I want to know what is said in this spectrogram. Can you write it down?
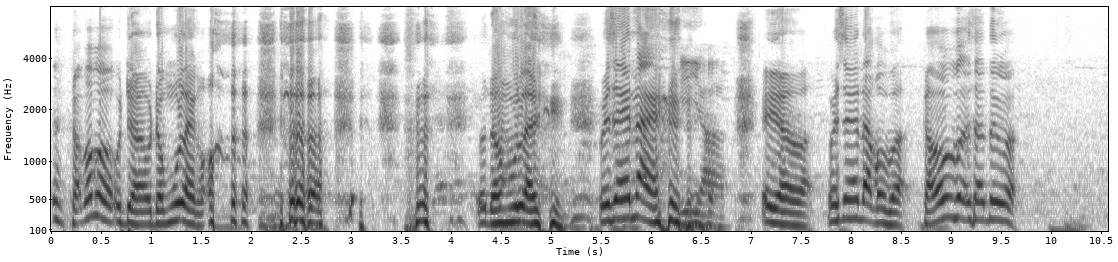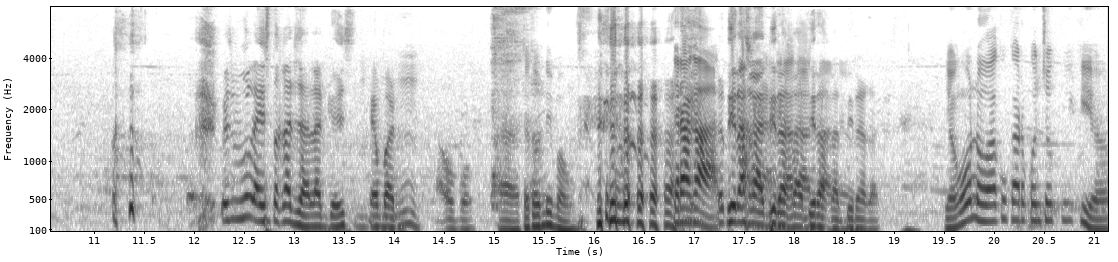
Eh, gak apa-apa, udah udah mulai kok. udah mulai. Wes enak ya. Iya. iya, Pak. Wes enak kok, Pak. Gak apa-apa, Pak, satu, Pak. Wes mulai setengah jalan, guys. Hebat. Hmm. Gak apa. Nah, turun nih mau. Tirakat. Tirakat, tirakat, Tirakat, tirakat, ya. Ya ngono aku karo koncoku iki ya.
